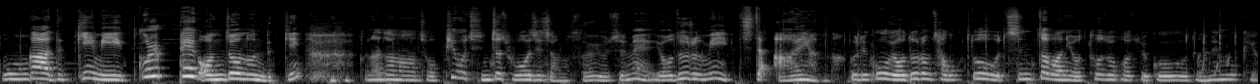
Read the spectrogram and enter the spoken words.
뭔가 느낌이 꿀팩 얹어놓은 느낌? 그나저나 저 피부 진짜 좋아지지 않았어요? 요즘에 여드름이 진짜 아예 안 나. 그리고 여드름 자국도 진짜 많이 옅어져가지고 너무 행복해요.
